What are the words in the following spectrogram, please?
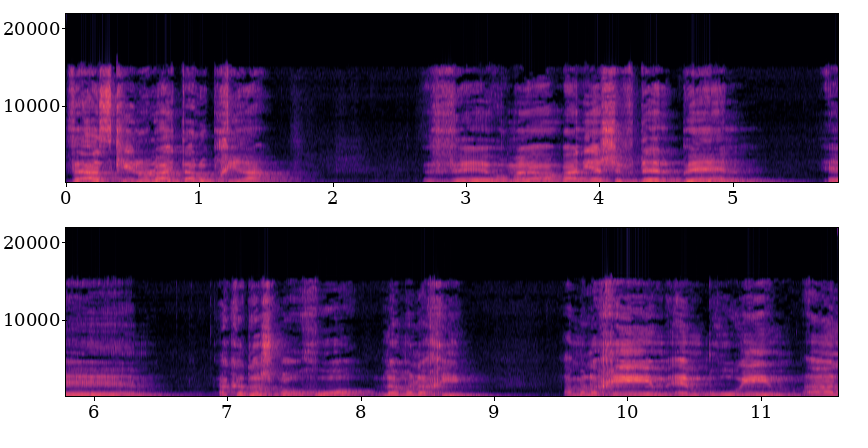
ואז כאילו לא הייתה לו בחירה. ואומר הרמב"ן, יש הבדל בין אה, הקדוש ברוך הוא למלאכים. המלאכים הם ברואים על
